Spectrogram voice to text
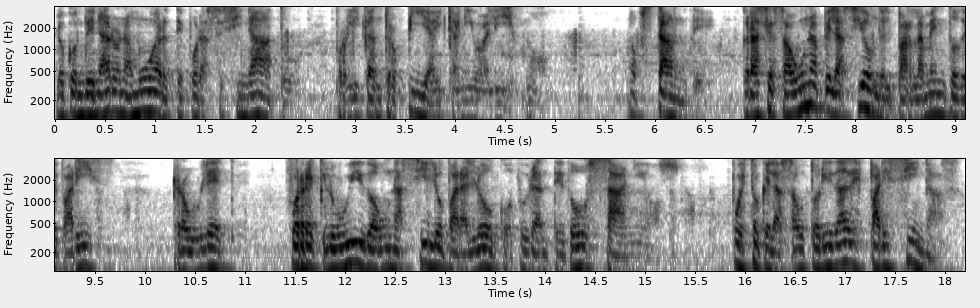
Lo condenaron a muerte por asesinato, por licantropía y canibalismo. No obstante, gracias a una apelación del Parlamento de París, Roulet fue recluido a un asilo para locos durante dos años, puesto que las autoridades parisinas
